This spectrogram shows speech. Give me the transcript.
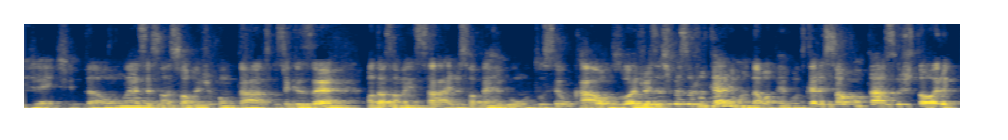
gente. Então, essas são as formas de contato. Se você quiser mandar sua mensagem, sua pergunta, o seu caos. Às vezes as pessoas não querem mandar uma pergunta, querem só contar a sua história.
